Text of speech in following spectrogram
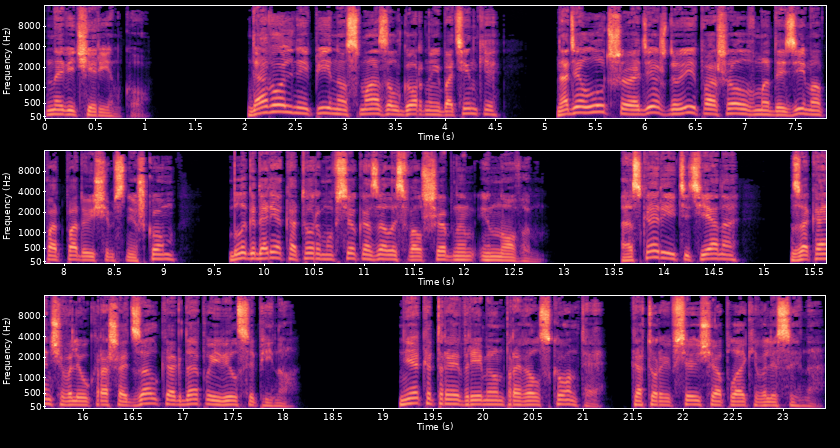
на вечеринку. Довольный Пино смазал горные ботинки, надел лучшую одежду и пошел в Модезимо под падающим снежком, благодаря которому все казалось волшебным и новым. Аскари и Титьяна — заканчивали украшать зал, когда появился Пино. Некоторое время он провел с Конте, которые все еще оплакивали сына,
